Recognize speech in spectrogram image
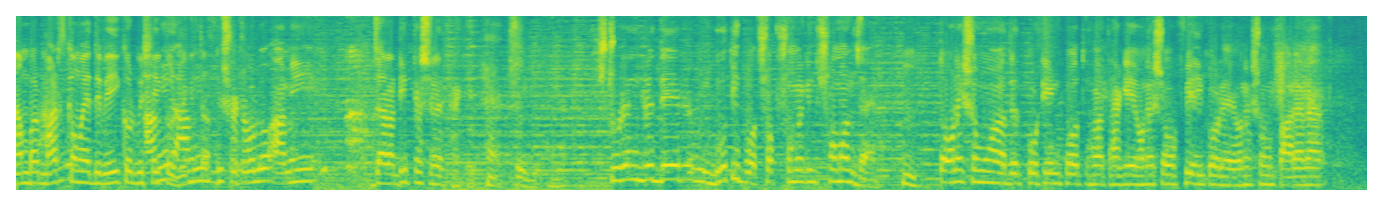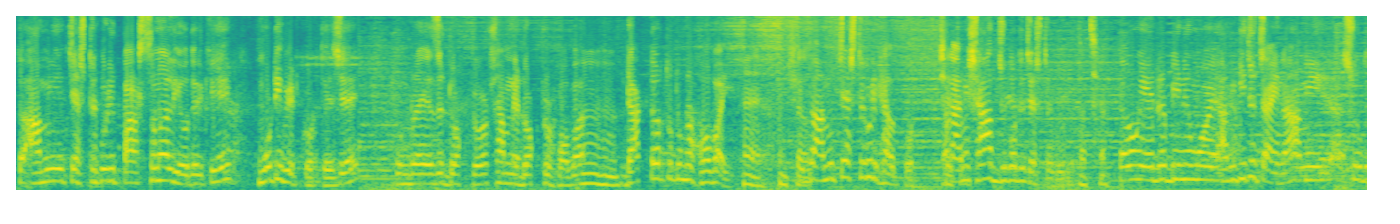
নাম্বার মার্কস কমায় দেবে এই করবে সেই করবে। কিন্তু বিষয়টা হলো আমি যারা ডিপ্রেশনে থাকে হ্যাঁ। স্টুডেন্টদের গতিপথ সব সময় কিন্তু সমান যায় না। তো অনেক সময় ওদের কঠিন পথ হয় থাকে অনেক সময় ফেল করে অনেক সময় পারে না। তো আমি চেষ্টা করি পার্সোনালি ওদেরকে মোটিভেট করতে যে তোমরা এজ এ ডক্টর সামনে ডক্টর হবা। ডাক্তার তো তোমরা হবাই। হ্যাঁ কিন্তু আমি চেষ্টা করি হেল্প করতে। মানে আমি সাহায্য করতে চেষ্টা করি। আচ্ছা। এবং এটার বিনিময়ে আমি কিছু চাই না। আমি শুধু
